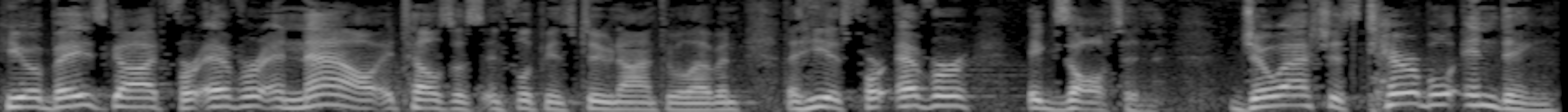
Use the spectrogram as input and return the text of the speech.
He obeys God forever. And now it tells us in Philippians 2 9 through 11 that he is forever exalted. Joash's terrible ending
